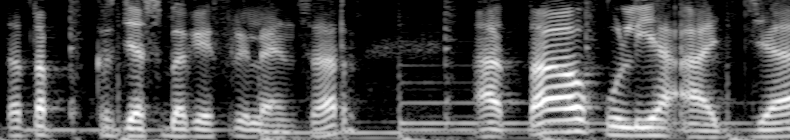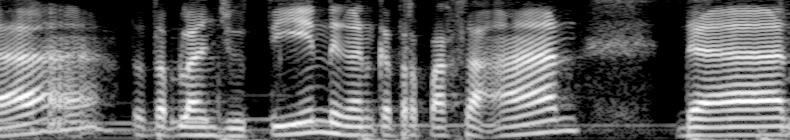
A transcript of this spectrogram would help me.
tetap kerja sebagai freelancer atau kuliah aja tetap lanjutin dengan keterpaksaan dan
